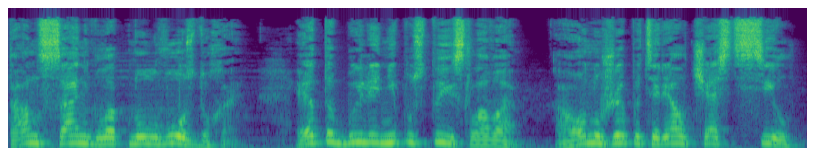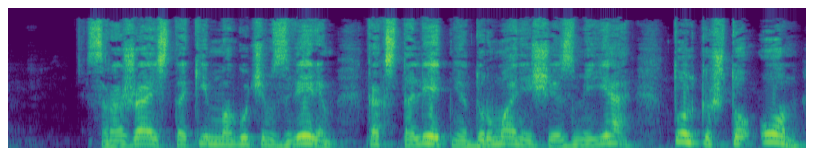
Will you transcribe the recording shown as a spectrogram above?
Тан Сань глотнул воздуха. Это были не пустые слова, а он уже потерял часть сил. Сражаясь с таким могучим зверем, как столетняя дурманящая змея, только что он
